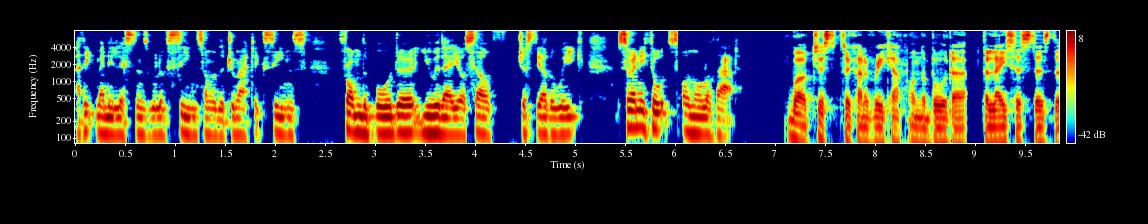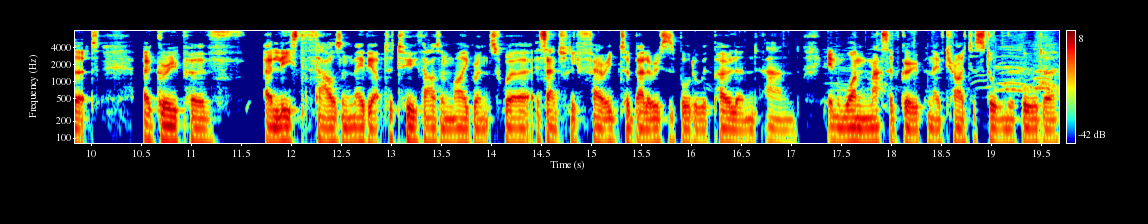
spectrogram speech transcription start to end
I think many listeners will have seen some of the dramatic scenes from the border. You were there yourself just the other week. So, any thoughts on all of that? Well, just to kind of recap on the border, the latest is that a group of at least 1,000, maybe up to 2,000 migrants were essentially ferried to Belarus's border with Poland and in one massive group, and they've tried to storm the border.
